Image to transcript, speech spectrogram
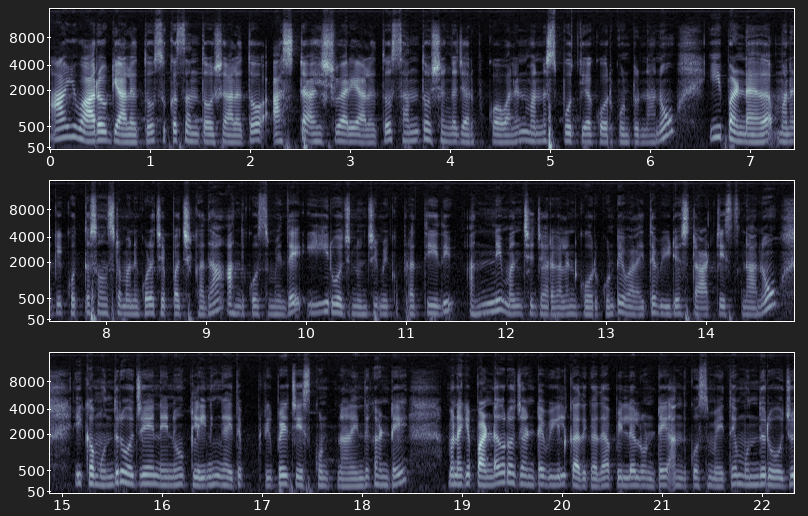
ఆయు ఆరోగ్యాలతో సుఖ సంతోషాలతో అష్ట ఐశ్వర్యాలతో సంతోషంగా జరుపుకోవాలని మనస్ఫూర్తిగా కోరుకుంటున్నాను. ఈ పండగ మనకి కొత్త సంవత్సరం అని కూడా చెప్పొచ్చు కదా. అందుకోసమైతే ఈ రోజు నుంచి మీకు ప్రతిదీ అన్నీ మంచి జరగాలని కోరుకుంటూ ఇవాళైతే వీడియో స్టార్ట్ చేస్తున్నాను. ఇక ముందు రోజే నేను క్లీనింగ్ అయితే ప్రిపేర్ చేసుకుంటున్నాను. ఎందుకంటే మనకి పండగ రోజు అంటే వీలు కాదు కదా. పిల్లలు ఉంటే అందుకోసం అయితే ముందు రోజు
